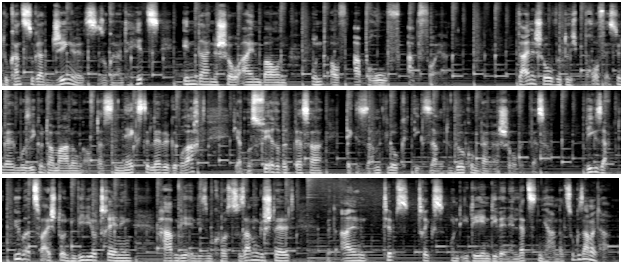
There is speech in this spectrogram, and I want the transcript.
Du kannst sogar Jingles, sogenannte Hits, in deine Show einbauen und auf Abruf abfeuern. Deine Show wird durch professionelle Musikuntermalung auf das nächste Level gebracht. Die Atmosphäre wird besser, der Gesamtlook, die Gesamtwirkung deiner Show wird besser. Wie gesagt, über zwei Stunden Videotraining haben wir in diesem Kurs zusammengestellt mit allen Tipps, Tricks und Ideen, die wir in den letzten Jahren dazu gesammelt haben.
